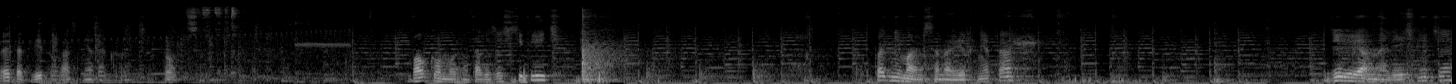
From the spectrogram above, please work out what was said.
Этот вид у вас не закроется. Тот. Балкон можно также застеклить. Поднимаемся на верхний этаж. Деревянная лестница.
